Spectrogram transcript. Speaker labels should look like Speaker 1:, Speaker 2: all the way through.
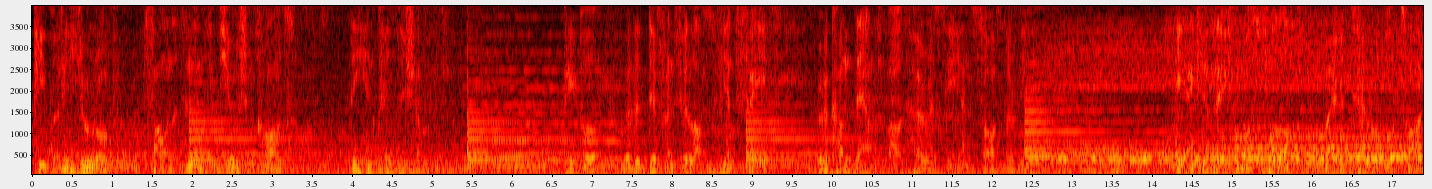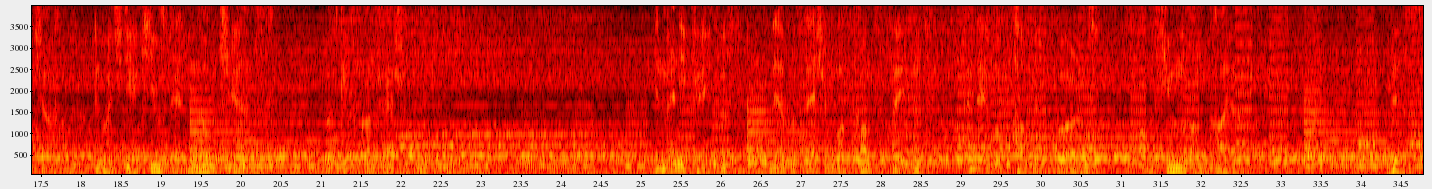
Speaker 1: people in Europe founded an institution called the Inquisition. People with a different philosophy and faith were condemned about heresy and sorcery. The accusation was followed by a terrible torture in which the accused had no chance but give a confession. In many cases, their possession was confiscated and they were public burned on the funeral pyre. This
